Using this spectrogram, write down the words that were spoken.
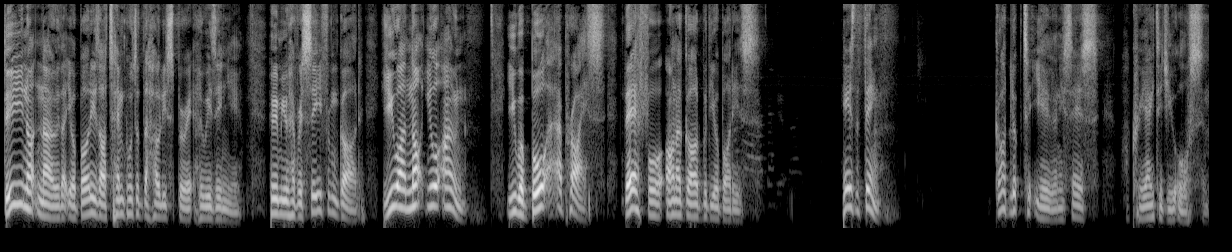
Do you not know that your bodies are temples of the Holy Spirit who is in you, whom you have received from God? You are not your own. You were bought at a price. Therefore, honor God with your bodies. Here's the thing God looked at you and he says, I created you awesome.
